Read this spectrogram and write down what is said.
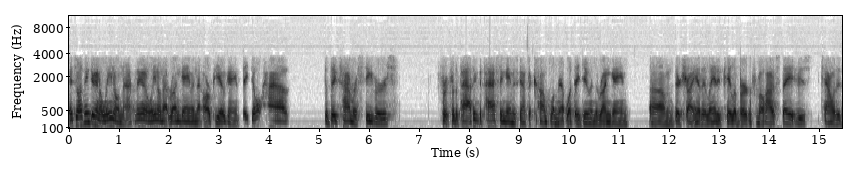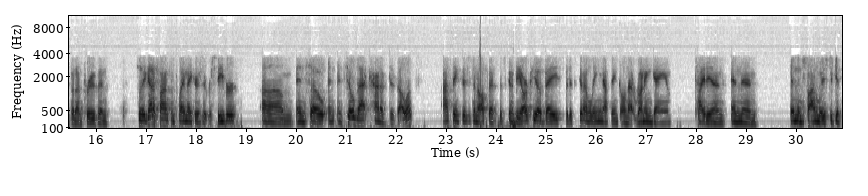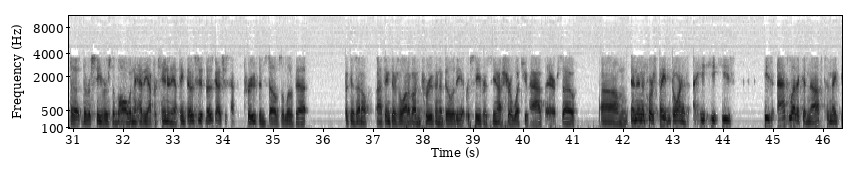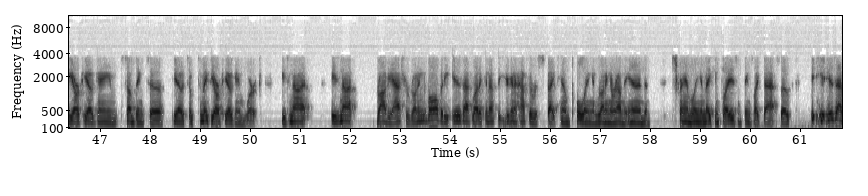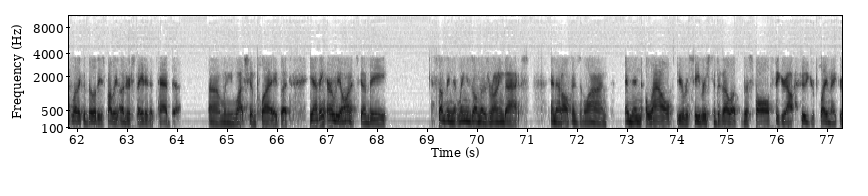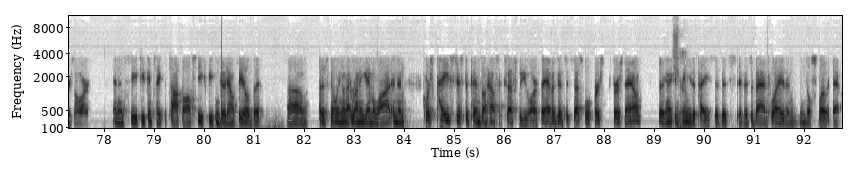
and so I think they're going to lean on that. I think they're going to lean on that run game and that RPO game. They don't have the big time receivers for for the pass. I think the passing game is going to have to complement what they do in the run game. Um, they're trying. You know, they landed Caleb Burton from Ohio State, who's talented but unproven. So they got to find some playmakers at receiver. Um, and so and, until that kind of develops, I think this is an offense that's going to be RPO based, but it's going to lean, I think, on that running game, tight ends, and then and then find ways to get the the receivers the ball when they have the opportunity. I think those those guys just have to prove themselves a little bit because I don't. I think there's a lot of unproven ability at receivers. You're not sure what you have there. So, um, and then of course Payton Thorne is he, he he's he's athletic enough to make the RPO game something to you know to to make the RPO game work. He's not he's not Robbie Ashford running the ball, but he is athletic enough that you're going to have to respect him pulling and running around the end and scrambling and making plays and things like that. So his athletic ability is probably understated a tad bit um, when you watch him play. But yeah, I think early on it's going to be something that leans on those running backs and that offensive line, and then allow your receivers to develop this fall, figure out who your playmakers are, and then see if you can take the top off, see if you can go downfield. But um, but it's going to lean on that running game a lot, and then of course pace just depends on how successful you are. If they have a good successful first first down, they're going to Sure. continue to pace. If it's if it's a bad play, then then they'll slow it down.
